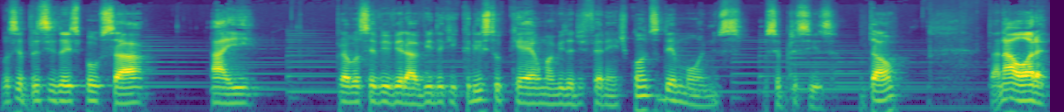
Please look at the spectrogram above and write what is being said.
você precisa expulsar aí para você viver a vida que Cristo quer, uma vida diferente? Quantos demônios você precisa? Então, está na hora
